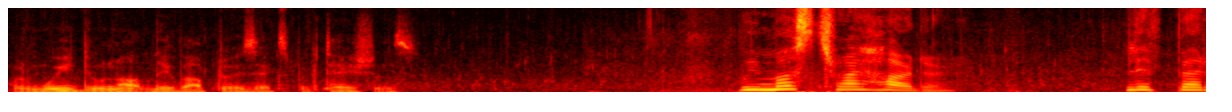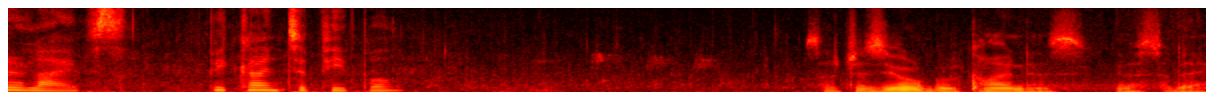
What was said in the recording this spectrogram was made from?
when we do not live up to His expectations? We must try harder, live better lives, be kind to people. Such as your good kindness yesterday.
